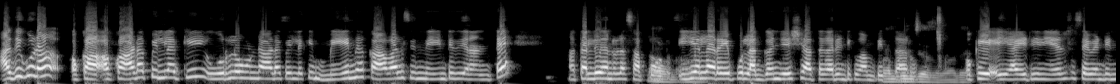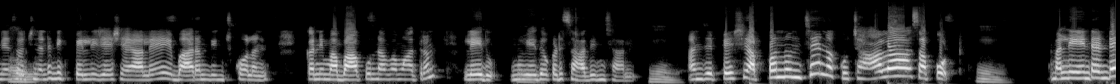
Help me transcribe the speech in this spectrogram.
అది కూడా ఒక ఒక ఆడపిల్లకి ఊర్లో ఉండే ఆడపిల్లకి మెయిన్గా కావాల్సింది ఏంటిది అని అంటే ఆ తల్లిదండ్రుల సపోర్ట్ ఇయ్యాల రేపు లగ్గం చేసి అత్తగారింటికి పంపిస్తారు. Okay eighteen years seventeen years. వచ్చిందంటే నీకు పెళ్ళి చేసేయాలి భారం దించుకోవాలని. కానీ మా బాపు నవ్వ మాత్రం లేదు నువ్వు ఏదో ఒకటి సాధించాలి. అని చెప్పేసి అప్పటి నుంచే నాకు చాలా సపోర్ట్ మళ్ళీ ఏంటంటే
